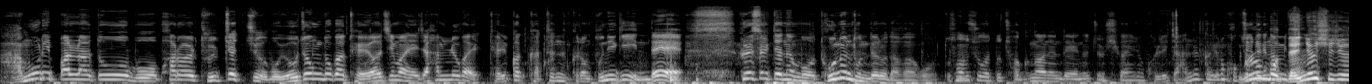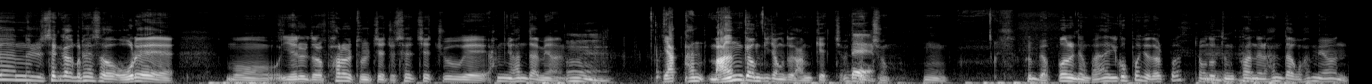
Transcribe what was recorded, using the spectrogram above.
아무리 빨라도 뭐 8월 둘째 주 뭐 요 정도가 되어야지만 이제 합류가 될 것 같은 그런 분위기인데 그랬을 때는 뭐 돈은 돈대로 나가고 또 선수가 또 적응하는 데에는 좀 시간이 좀 걸리지 않을까 이런 걱정이 물론 되긴 뭐 합니다. 내년 시즌을 생각을 해서 올해 뭐 예를 들어 8월 둘째 주, 셋째 주에 합류한다면 음. 약한 40경기 정도 남겠죠. 네. 대충. 음. 그럼 몇 번을 등판? 한 7번, 8번 정도 음, 등판을 한다고 하면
